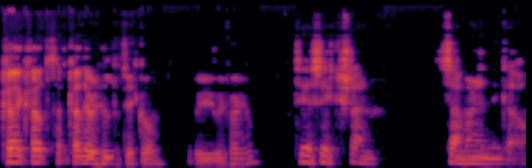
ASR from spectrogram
kvad kvad kvad det helt fick om vi vi för Det är säkert en sammanhängning av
